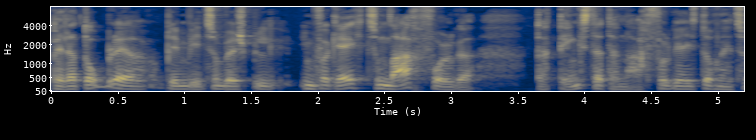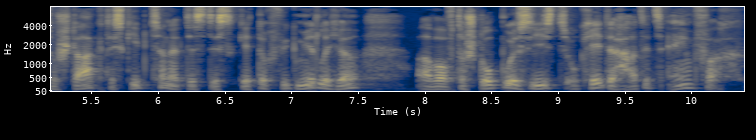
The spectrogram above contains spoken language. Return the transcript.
bei der Doppler BMW zum Beispiel im Vergleich zum Nachfolger, da denkst du, der Nachfolger ist doch nicht so stark, das gibt's ja nicht, das, das geht doch viel gemütlicher. Aber auf der Stoppuhr siehst du, okay, der hat jetzt einfach,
